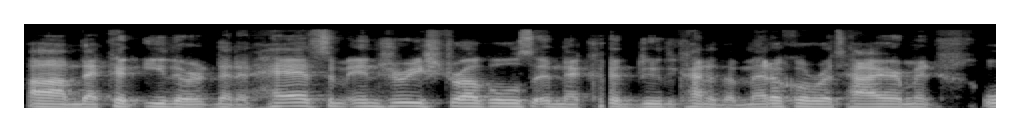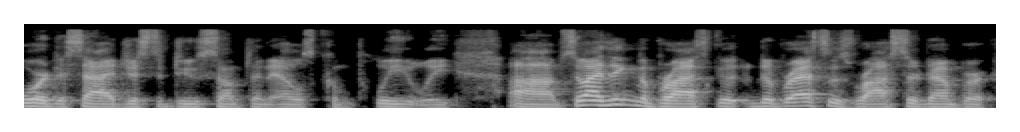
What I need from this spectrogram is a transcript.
um, that could either that have had some injury struggles and that could do the kind of the medical retirement or decide just to do something else completely. Um, so I think Nebraska Nebraska's roster number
